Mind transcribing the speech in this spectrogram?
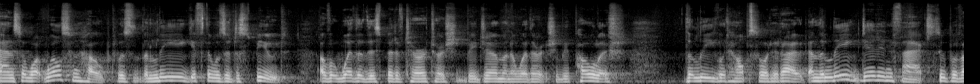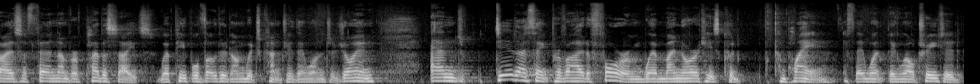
And so what Wilson hoped was that the League, if there was a dispute over whether this bit of territory should be German or whether it should be Polish, the League would help sort it out. And the League did, in fact, supervise a fair number of plebiscites where people voted on which country they wanted to join, and did, I think, provide a forum where minorities could complain if they weren't being well treated.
